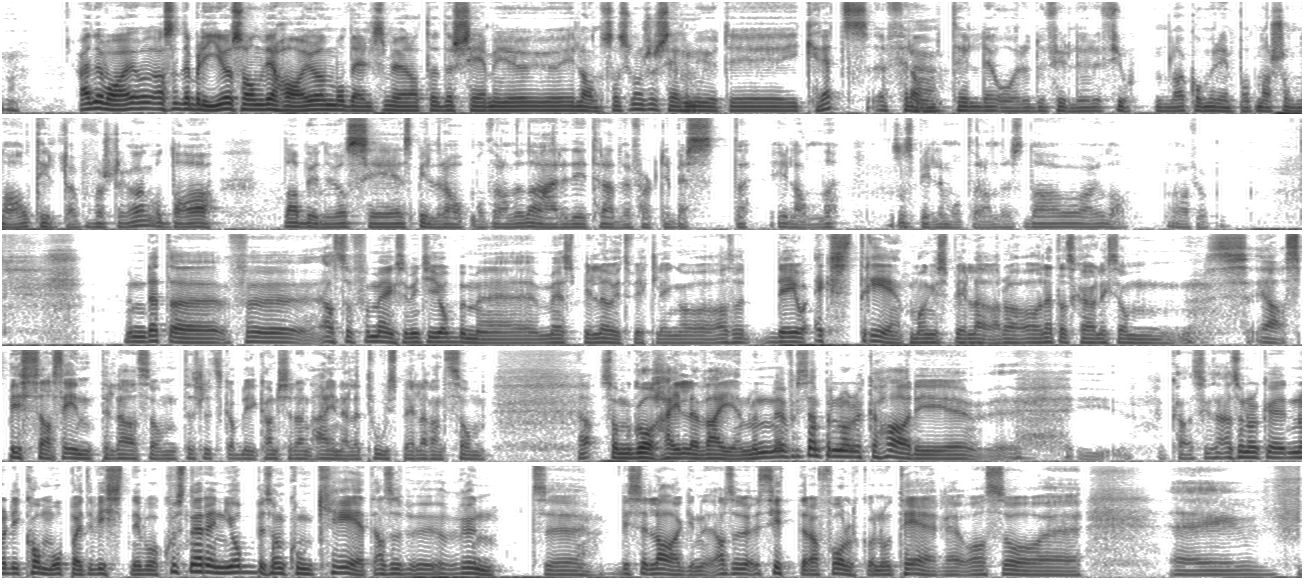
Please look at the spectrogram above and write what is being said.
Nei, det, jo, altså det, blir jo sånn, Vi har jo en modell som gjør at det, skjer mye i landslagsskolen. Så skjer det mm. mye ute i, i krets eh, fram ja. til det året du fyller 14. Da kommer du inn på et nasjonalt tiltak for første gang. Og da, da begynner vi å se spillere opp mot hverandre. Da er det de 30-40 beste i landet som spiller mot hverandre. Så da var jo da, da var 14. Men dette, for, altså for meg som ikke jobber med, med spillerutvikling og, altså, Det er jo ekstremt mange spillere, da, og dette skal jo liksom ja, spisses inn til det som til slutt skal bli kanskje den én eller to spilleren som, ja. som går hele veien. Men f.eks. når dere har de si, altså når, dere, når, de kommer opp på et visst nivå, hvordan er det en jobber sånn konkret altså rundt uh, disse lagene? Altså Sitter det folk og noterer, og så uh, eh,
